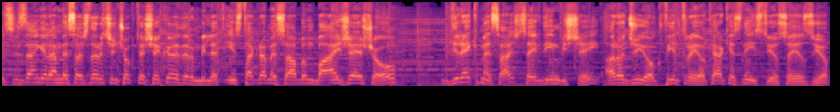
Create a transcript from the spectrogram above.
E, Sizden gelen mesajlar için çok teşekkür ederim millet. Instagram hesabım Bay J Show. Direkt mesaj, sevdiğim bir şey. Aracı yok, filtre yok. Herkes ne istiyorsa yazıyor.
